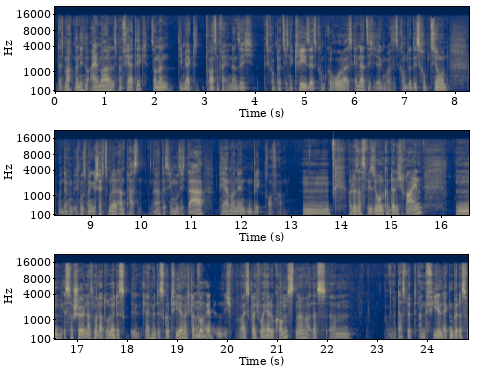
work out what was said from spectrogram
das macht man nicht nur einmal, dann ist man fertig, sondern die Märkte draußen verändern sich. Es kommt plötzlich eine Krise, es kommt Corona, es ändert sich irgendwas, es kommt eine Disruption und ich muss mein Geschäftsmodell anpassen. Ne? Deswegen muss ich da permanent einen Blick drauf haben. Mhm. Weil du sagst, Vision kommt da nicht rein. Hm, ist doch schön. Lass mal darüber gleich mal diskutieren. Ich glaube, mhm. ich weiß gleich, woher du kommst, ne? weil das, ähm, das wird an vielen Ecken wird das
